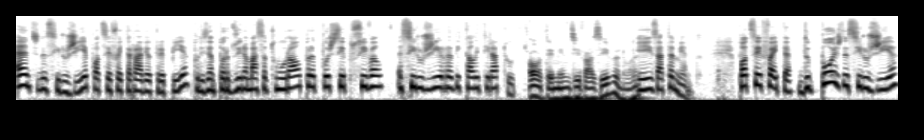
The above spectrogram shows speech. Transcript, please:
antes da cirurgia, pode ser feita radioterapia, por exemplo, para reduzir a massa tumoral, para depois ser possível a cirurgia radical e tirar tudo. Ou até menos invasiva, não é? Exatamente. Pode ser feita depois da cirurgia,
